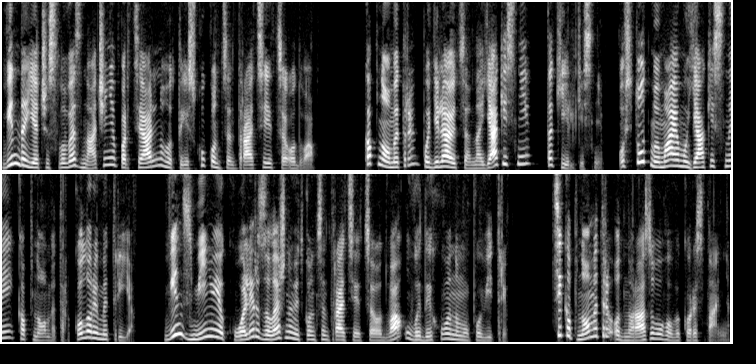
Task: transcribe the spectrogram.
Він дає числове значення парціального тиску концентрації СО2. Капнометри поділяються на якісні та кількісні. Ось тут ми маємо якісний капнометр колориметрія. Він змінює колір залежно від концентрації СО2 у видихуваному повітрі. Ці капнометри одноразового використання.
